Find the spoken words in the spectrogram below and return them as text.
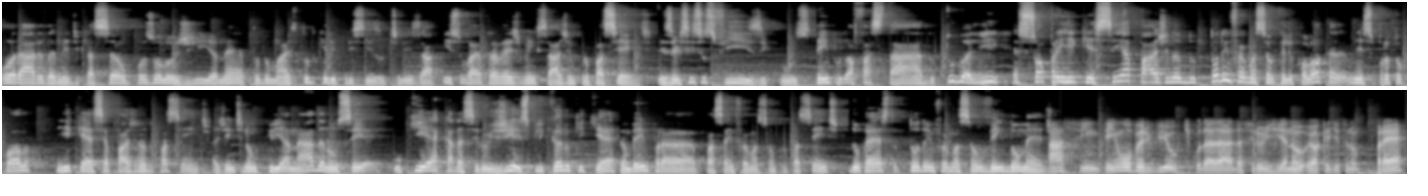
horário da medicação, posologia, né? Tudo mais, tudo que ele precisa utilizar. Isso vai através de mensagem para o paciente. Exercícios físicos, tempo afastado, tudo ali é só para enriquecer a página do. Toda a informação que ele coloca nesse protocolo enriquece a página do paciente. A gente não cria nada, não sei o que é cada cirurgia, explicando o que, que é, também para passar informação para o paciente. Do resto, toda a informação vem do médico. Ah, sim, tem um overview tipo da, da cirurgia, no, eu acredito no pré,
